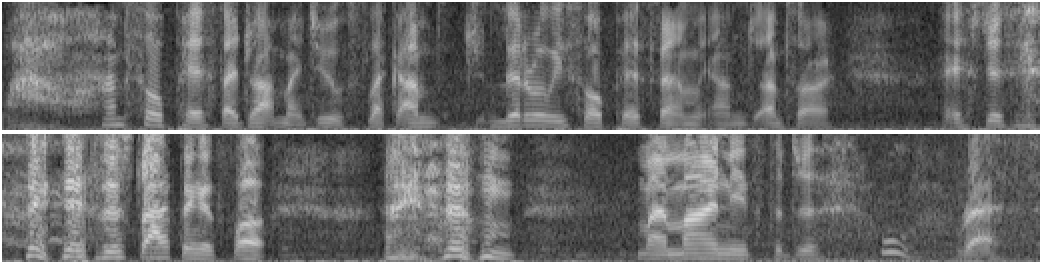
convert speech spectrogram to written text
wow, I'm so pissed. I dropped my juice. Like I'm literally so pissed, family. I'm I'm sorry. It's just it's distracting as fuck. my mind needs to just whew, rest.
